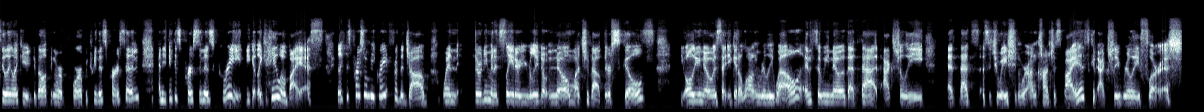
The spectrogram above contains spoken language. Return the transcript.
feeling like you're developing a rapport between this person and you think this person is great. You get like halo bias. You're like, this person would be great for the job when 30 minutes later you really don't know much about their skills all you know is that you get along really well. And so we know that that actually that's a situation where unconscious bias could actually really flourish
